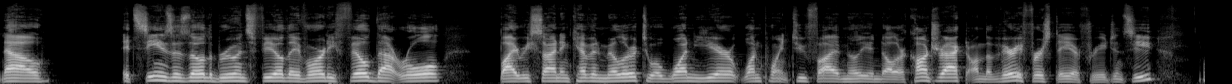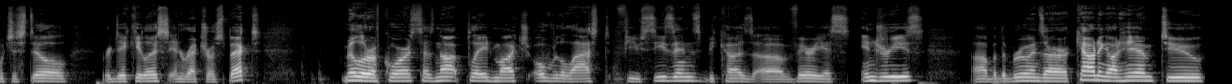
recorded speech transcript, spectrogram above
Now, it seems as though the Bruins feel they've already filled that role by re signing Kevan Miller to a one year, $1.25 million contract on the very first day of free agency, which is still ridiculous in retrospect. Miller, of course, has not played much over the last few seasons because of various injuries, uh, but the Bruins are counting on him to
